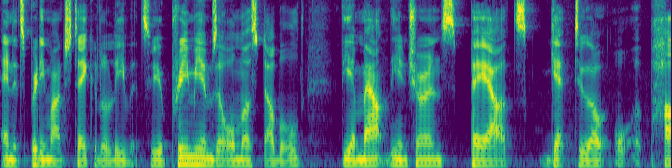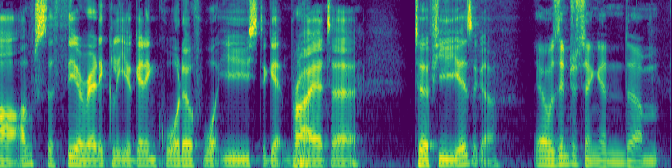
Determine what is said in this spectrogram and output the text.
and it's pretty much take it or leave it. So your premiums are almost doubled. The amount the insurance payouts get to are halved. So theoretically, you're getting quarter of what you used to get prior to to a few years ago. Yeah, it was interesting, and um,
